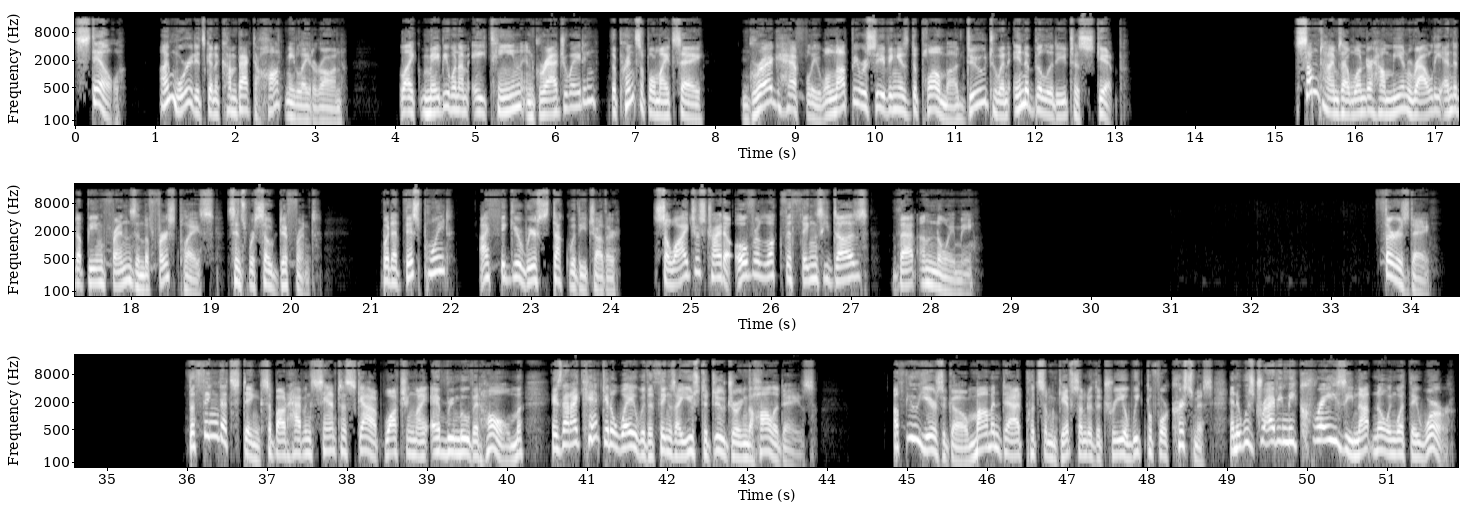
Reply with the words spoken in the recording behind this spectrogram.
Still, I'm worried it's going to come back to haunt me later on. Like maybe when I'm 18 and graduating, the principal might say, Greg Heffley will not be receiving his diploma due to an inability to skip. Sometimes I wonder how me and Rowley ended up being friends in the first place, since we're so different. But at this point, I figure we're stuck with each other. So I just try to overlook the things he does that annoy me. Thursday. The thing that stinks about having Santa Scout watching my every move at home is that I can't get away with the things I used to do during the holidays. A few years ago, Mom and Dad put some gifts under the tree a week before Christmas, and it was driving me crazy not knowing what they were.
